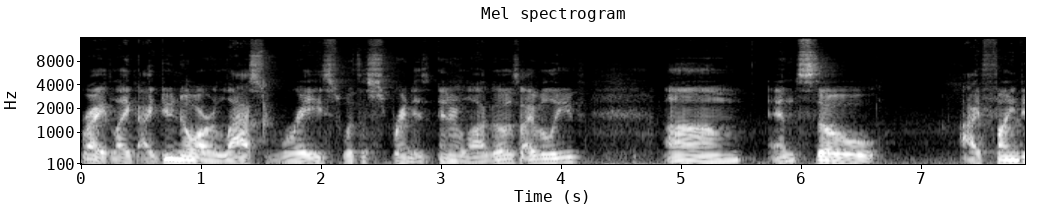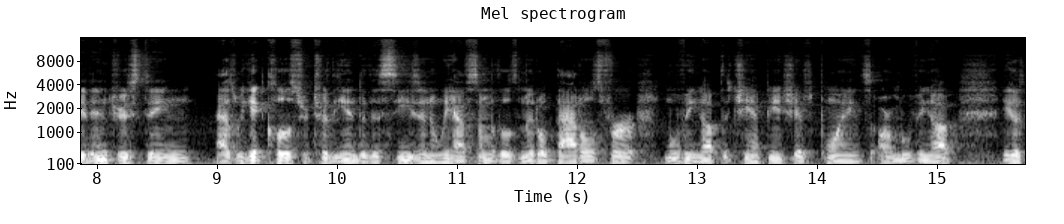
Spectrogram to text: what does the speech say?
Right. Like I do know our last race with a sprint is Interlagos, I believe, um, and so I find it interesting as we get closer to the end of the season and we have some of those middle battles for moving up the championships points or moving up. He goes,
